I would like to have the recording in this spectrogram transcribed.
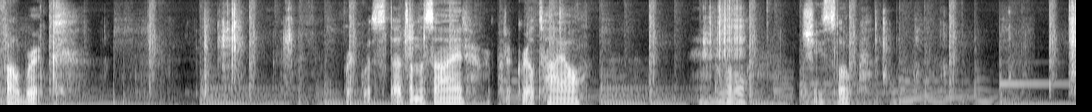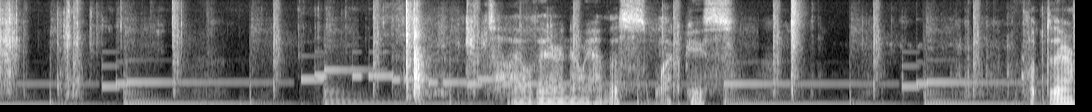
Profile brick. Brick with studs on the side. Put a grill tile and a little cheese slope. Tile there, and now we have this black piece clipped there.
